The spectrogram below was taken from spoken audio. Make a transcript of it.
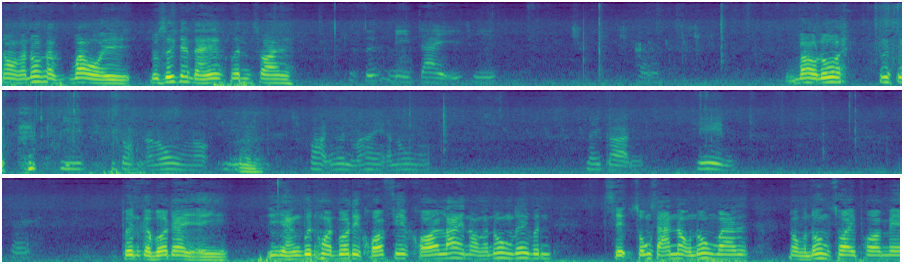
น้องกับน้องกับเบ้าไอ้รู้สึกจังไดเพิ่นซอยรู้สึกดีใจที่เอ่อเบ้าโลยที่พี่ต้นอนุ่งเนาะที่เออฝากเงินมาให้อนุ่งในการเทนแต่เพิ่นก็บ่ได้ไอ้อหยังเพิ่นฮอดบ่ได้ขอเฟซขอไลน์น้องกับน้องเลยเพิ่นเสงสารน้องน้องว่าน้องน้องซอยพ่อแม่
